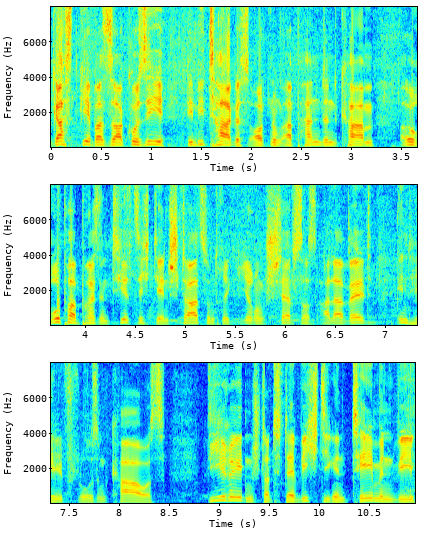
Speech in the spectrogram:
Gastgeber Sarkozy, dem die Tagesordnung abhanden kam. Europa präsentiert sich den Staats- und Regierungschefs aus aller Welt in hilflosem Chaos. Die reden statt der wichtigen Themen wie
